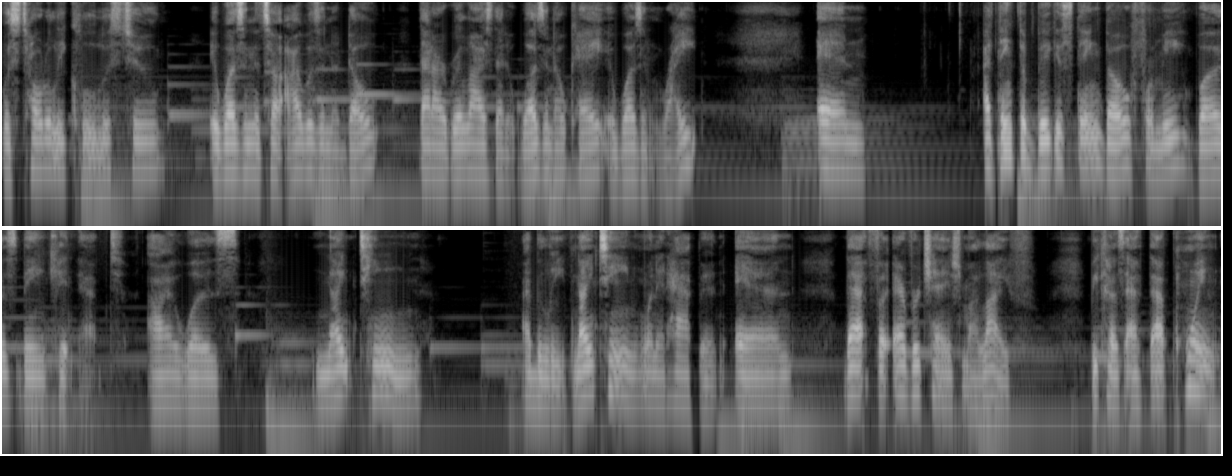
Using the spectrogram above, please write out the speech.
was totally clueless to. It wasn't until I was an adult that I realized that it wasn't okay, it wasn't right. And I think the biggest thing, though, for me was being kidnapped. I was 19, I believe, 19 when it happened. And that forever changed my life because at that point,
